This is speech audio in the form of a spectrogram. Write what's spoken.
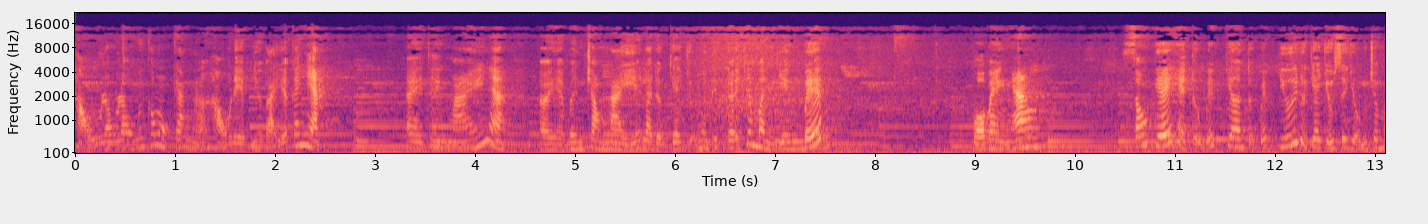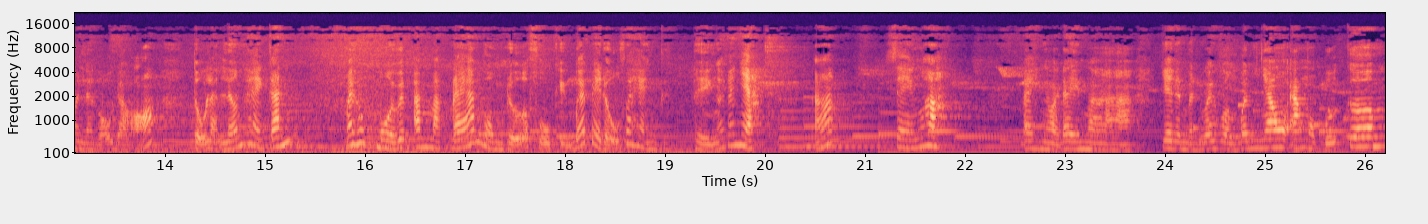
hậu, lâu lâu mới có một căn nở hậu đẹp như vậy đó cả nhà. Đây thang máy nè, rồi bên trong này là được gia chủ mình thiết kế cho mình, gian bếp. Bộ bàn ăn 6 ghế hay tủ bếp trên, tủ bếp dưới được gia chủ sử dụng cho mình là gỗ đỏ. Tủ lạnh lớn hai cánh, máy hút mùi, bếp âm, mặt đá, bồn rửa, phụ kiện bếp đầy đủ và hàng thiện đó cả nhà. Đó, sang quá ha. Đây, ngồi đây mà gia đình mình quay quần bên nhau ăn một bữa cơm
